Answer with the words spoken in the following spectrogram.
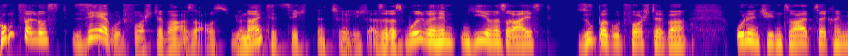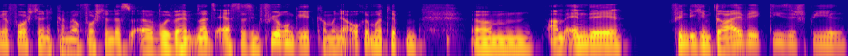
Punktverlust sehr gut vorstellbar, also aus United Sicht natürlich. Also dass Wolverhampton hier was reißt, super gut vorstellbar. Unentschieden zur Halbzeit kann ich mir vorstellen. Ich kann mir auch vorstellen, dass äh, Wolverhampton als erstes in Führung geht, kann man ja auch immer tippen. Ähm, am Ende finde ich im Dreiweg dieses Spiel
